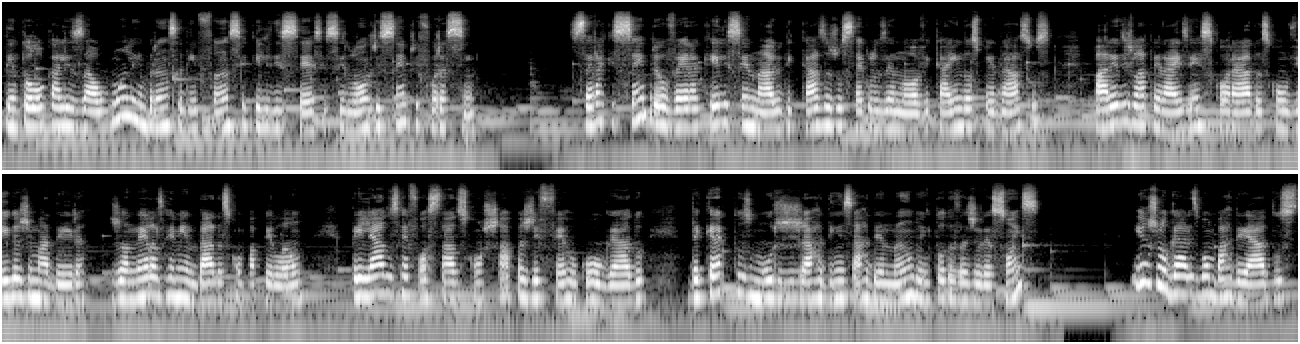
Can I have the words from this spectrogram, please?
Tentou localizar alguma lembrança de infância que lhe dissesse se Londres sempre for assim. Será que sempre houvera aquele cenário de casas do século XIX caindo aos pedaços, paredes laterais escoradas com vigas de madeira, janelas remendadas com papelão telhados reforçados com chapas de ferro corrugado, decrépitos muros de jardins ardenando em todas as direções? E os lugares bombardeados,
